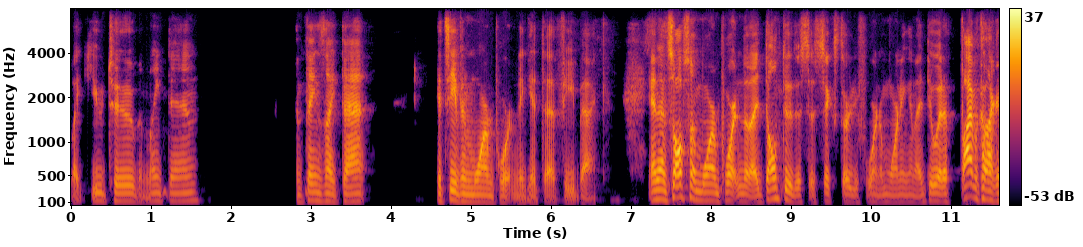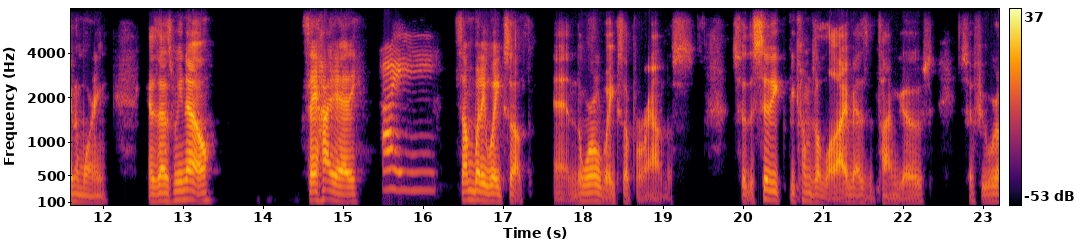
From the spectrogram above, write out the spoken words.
like YouTube and LinkedIn and things like that, it's even more important to get that feedback. And it's also more important that I don't do this at 6:34 in the morning and I do it at five o'clock in the morning. Because as we know, say hi, Eddie. Hi. Somebody wakes up and the world wakes up around us. So the city becomes alive as the time goes. So if you were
